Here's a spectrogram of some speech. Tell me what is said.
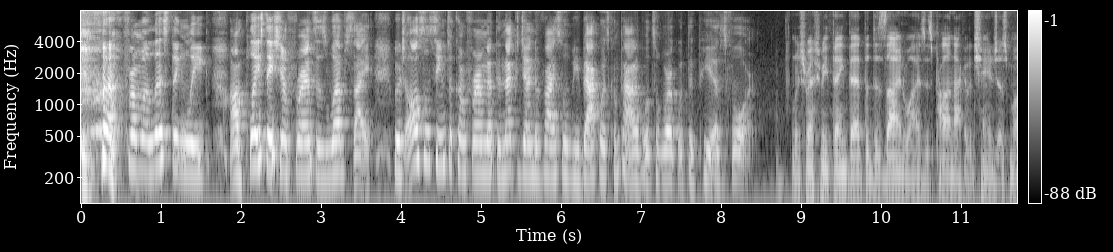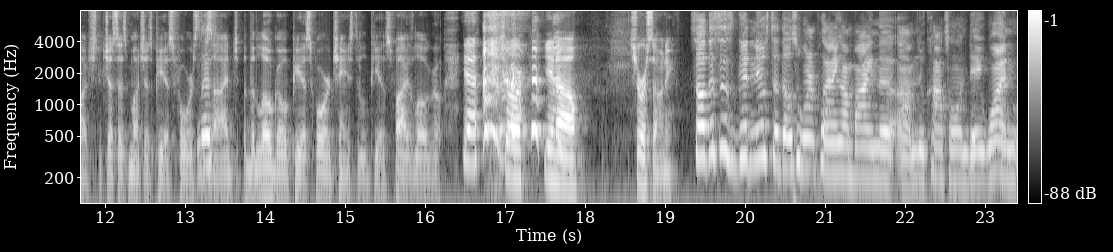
from a listing leak on PlayStation France's website, which also seemed to confirm that the next gen device will be backwards compatible to work with the PS4. which makes me think that the design wise is probably not going to change as much, just as much as PS4's Let's- design. The logo of PS4 changed to the PS5's logo. Yeah, sure. you know, sure, Sony. So this is good news to those who weren't planning on buying the um, new console on day one,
